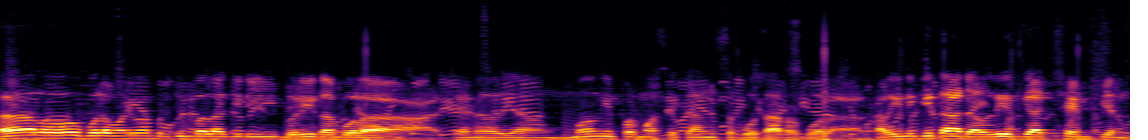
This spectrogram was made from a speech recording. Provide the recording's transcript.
Halo bola mania berjumpa lagi di Berita Bola Channel yang menginformasikan seputar bola. Kali ini kita ada Liga Champion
